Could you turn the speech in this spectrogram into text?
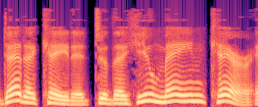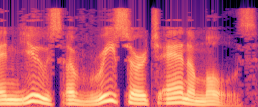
dedicated to the humane care and use of research animals.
